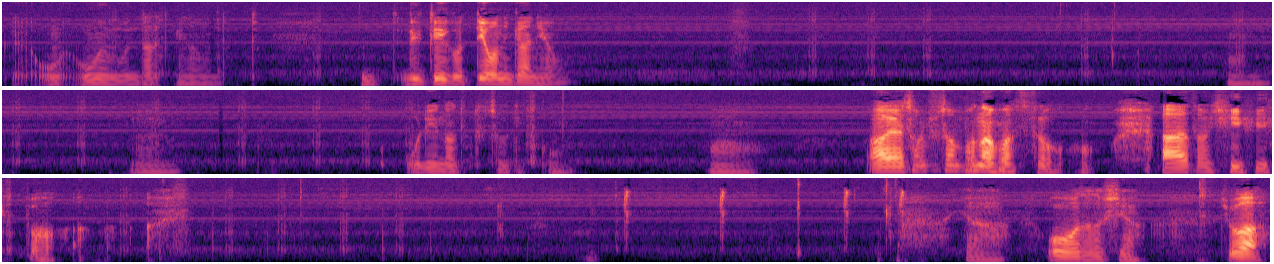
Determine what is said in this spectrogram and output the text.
그, 오, 오면 문 닫긴 하는데. 늑대 이거 뛰어오는 게 아니야? 음, 야, 이거. 우리 아직도 저기 있고. 어. 아, 야, 33번 남았어. 아, 32번. 야, 오, 5시야. 좋아.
